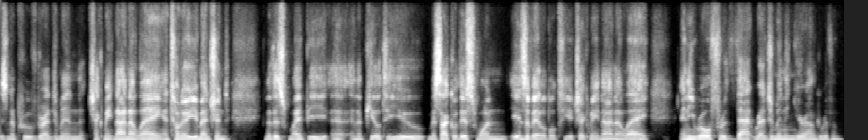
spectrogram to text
is an approved regimen. Checkmate 9LA. Antonio, you mentioned you know, this might be a, an appeal to you. Misako, this one is available to you, Checkmate 9LA. Any role for that regimen in your algorithm?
